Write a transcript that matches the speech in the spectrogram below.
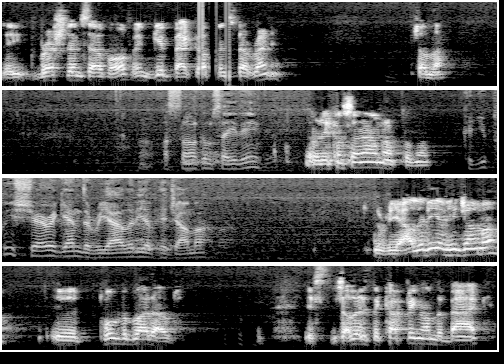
they brush themselves off and get back up and start running. InshaAllah. As-salamu Sayyidi. Walaykum Could you please share again the reality of hijama? The reality of hijama? Pull the blood out. It's, inshallah it's the cupping on the back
